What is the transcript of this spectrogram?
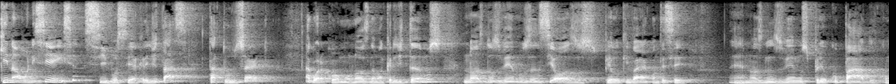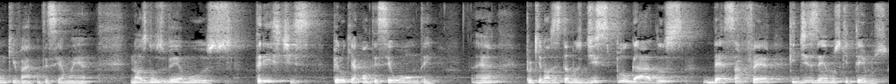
Que na onisciência, se você acreditasse, tá tudo certo. Agora, como nós não acreditamos, nós nos vemos ansiosos pelo que vai acontecer. É, nós nos vemos preocupados com o que vai acontecer amanhã. Nós nos vemos tristes pelo que aconteceu ontem, né? porque nós estamos desplugados dessa fé que dizemos que temos.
